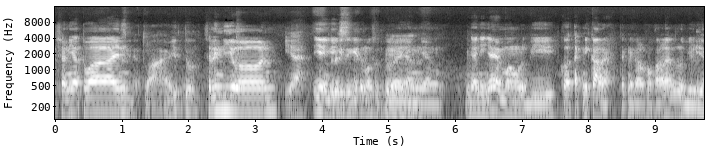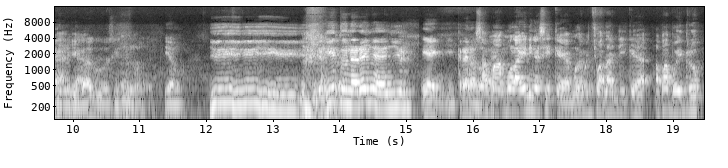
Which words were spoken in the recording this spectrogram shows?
Shania Twain, Wah, Itu. Celine Dion. Iya. Iya yang kayak gitu-gitu maksud gue Hmm. yang yang nyanyinya emang lebih ke teknikal ya, teknikal vokalnya tuh lebih lebih Iya, lebih iya. bagus gitu. Yang gitu-gitu nadanya anjir. Iya, keren lah. Sama mulai ini gak sih kayak mulai mencuat lagi kayak apa boy group,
